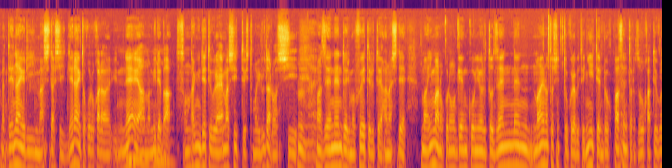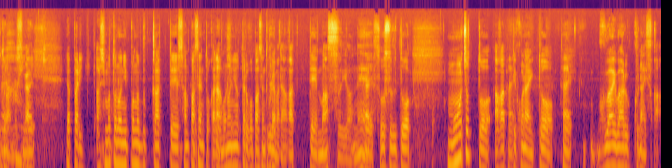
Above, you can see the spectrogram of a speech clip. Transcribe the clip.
まあ、出ないよりましだし出ないところからね、あの見ればそんなに出て羨ましいっていう人もいるだろうし、まあ、前年度よりも増えてるという話で、まあ、今のこの現行によると前年前の年と比べて2.6%の増加ということなんですが。やっぱり足元の日本の物価って3%からものによったら5%ぐらいまで上がってますよね。そうするともうちょっと上がってこないと、はい、具合悪くないですか？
